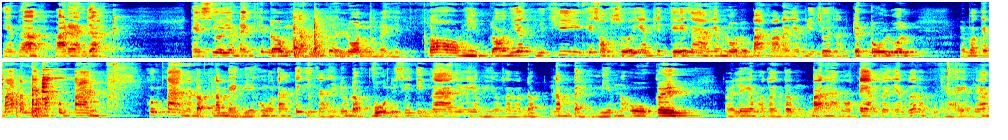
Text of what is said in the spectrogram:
Em thấy không? Ba đen chưa? Ngày xưa em đánh cái đống cảm ứng phải luồn lại đo nhịp, đo nhiếc. Nhưng khi cái sòng sới anh em thiết kế ra em luồn được bát vào là anh em đi chơi thắng tuyệt đối luôn. Nếu mà cái bát năm nay bát không tang không tang là đập năm bảy miếng không có tăng tích gì cả. Nhưng nếu đập vụn thì sẽ tìm ra nhưng anh em hiểu rằng là đập năm bảy miếng là ok. Đấy nên em hoàn toàn tâm bán hàng có tem cho anh em rất là cụ thể em nhá.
